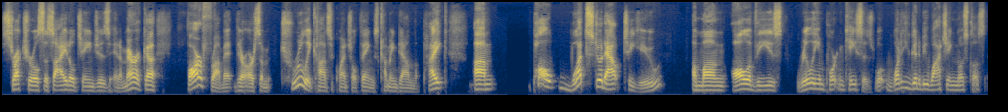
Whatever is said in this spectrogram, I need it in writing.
structural societal changes in America. Far from it. There are some truly consequential things coming down the pike. Um, Paul, what stood out to you among all of these really important cases? What, what are you going to be watching most closely?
